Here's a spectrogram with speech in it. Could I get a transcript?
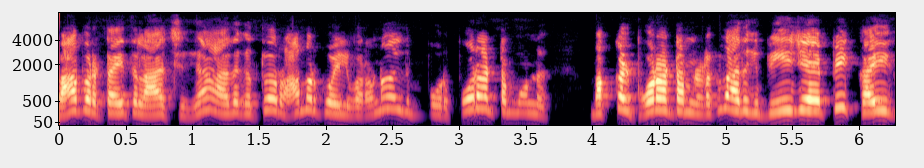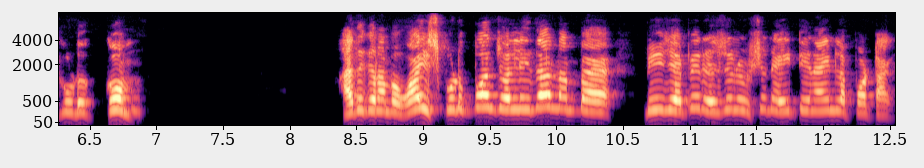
பாபர் டயத்தில் ஆச்சுங்க. அதுக்கப்புறம் ராமர் கோயில் வரணும். இது ஒரு போராட்டம் ஒன்று மக்கள் போராட்டம் நடக்குது. அதுக்கு பிஜேபி கை கொடுக்கும் அதுக்கு நம்ம வாய்ஸ் கொடுப்போம் சொல்லி தான் நம்ம பிஜேபி ரெசல்யூஷன் 89ல போட்டாங்க.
